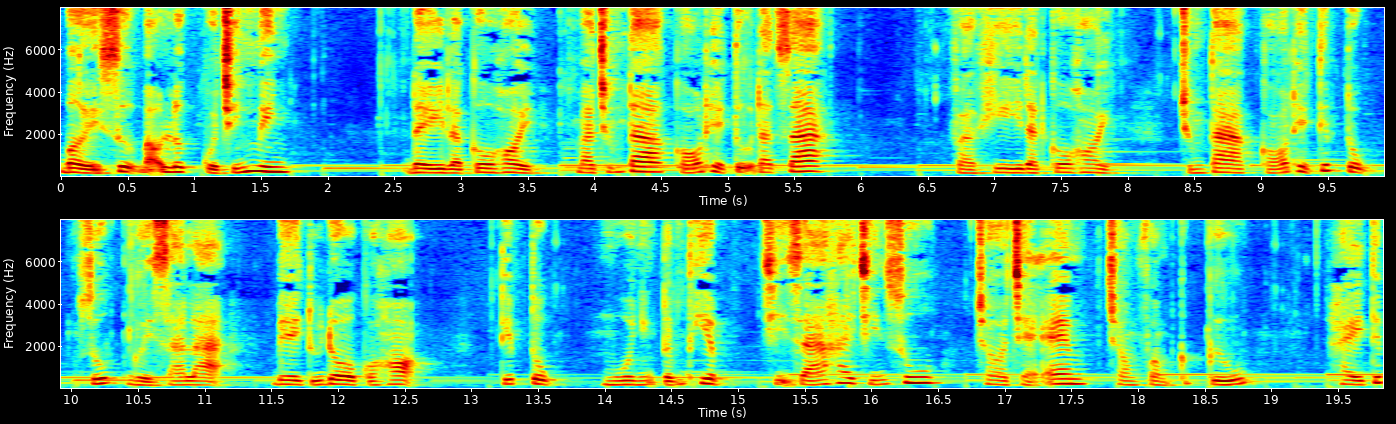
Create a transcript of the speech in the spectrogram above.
bởi sự bạo lực của chính mình? Đây là câu hỏi mà chúng ta có thể tự đặt ra. Và khi đặt câu hỏi, chúng ta có thể tiếp tục giúp người xa lạ bê túi đồ của họ, tiếp tục mua những tấm thiệp trị giá 29 xu cho trẻ em trong phòng cấp cứu, hay tiếp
